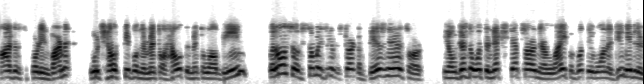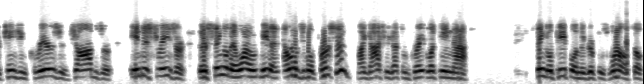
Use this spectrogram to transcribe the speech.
positive, supporting environment, which helps people in their mental health, and mental well-being. But also if somebody's going to start a business or, you know, doesn't know what their next steps are in their life of what they want to do, maybe they're changing careers or jobs or industries or they're single, they want to meet an eligible person. My gosh, we got some great looking, uh, single people in the group as well. So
